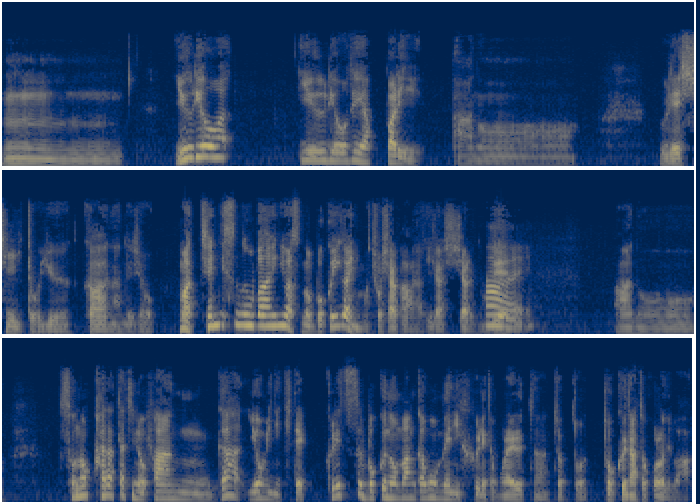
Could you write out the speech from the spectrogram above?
うーん、有料は、有料でやっぱり、あのー嬉しいというか、なんでしょう。まあ、チェンジスの場合には、その僕以外にも著者がいらっしゃるので、はい。あのーその方たちのファンが読みに来てくれつつ、僕の漫画も目に触れてもらえるっていうのは、ちょっと得なところでは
